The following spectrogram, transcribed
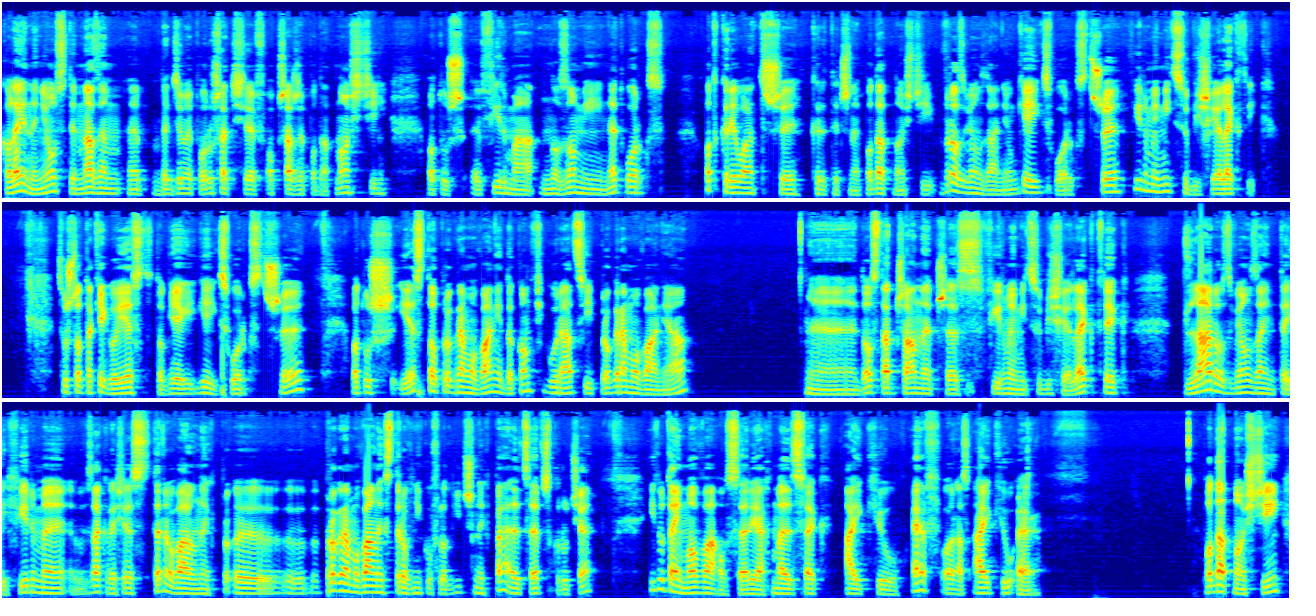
Kolejny news, tym razem e, będziemy poruszać się w obszarze podatności. Otóż e, firma Nozomi Networks odkryła trzy krytyczne podatności w rozwiązaniu GXWorks 3 firmy Mitsubishi Electric. Cóż to takiego jest to GXWorks 3? Otóż jest to programowanie do konfiguracji programowania e, dostarczane przez firmę Mitsubishi Electric dla rozwiązań tej firmy w zakresie sterowalnych, e, programowalnych sterowników logicznych PLC w skrócie. I tutaj mowa o seriach Melsec IQF oraz IQR. Podatności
